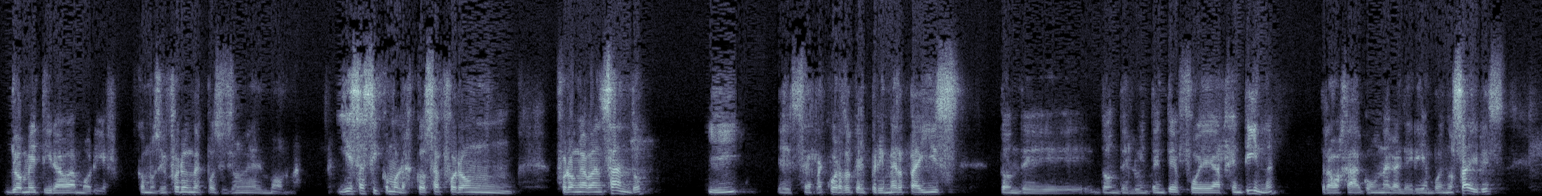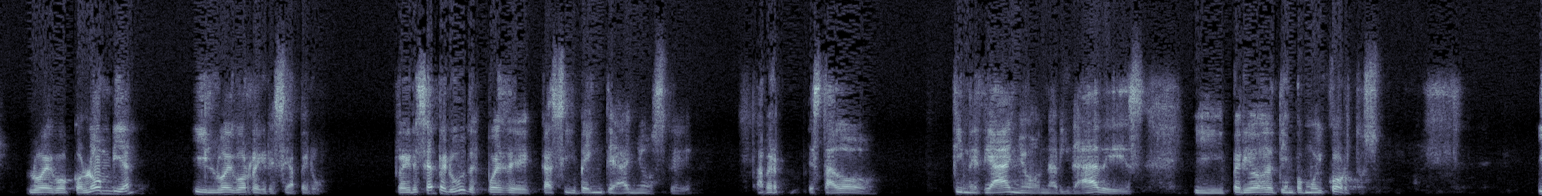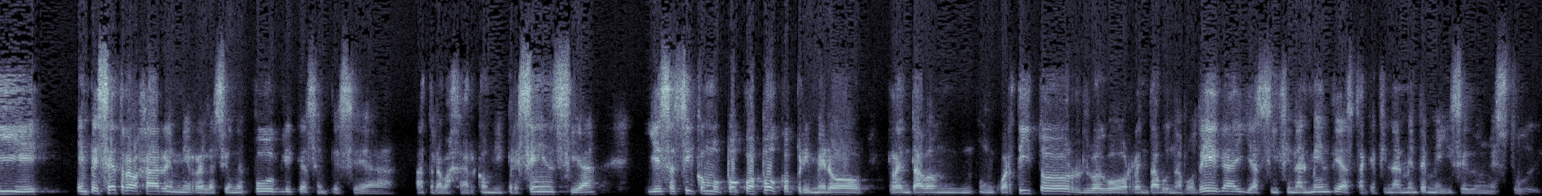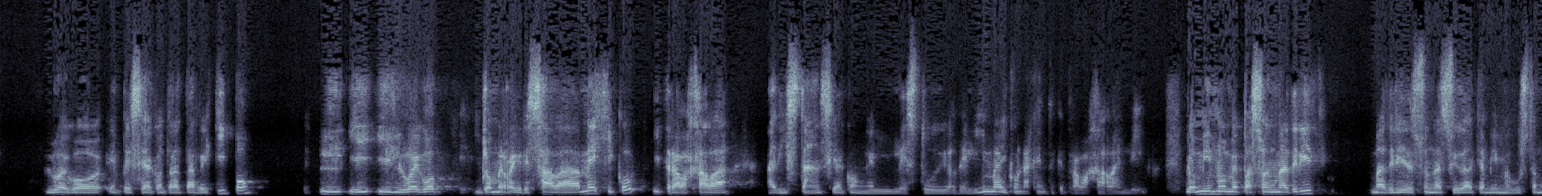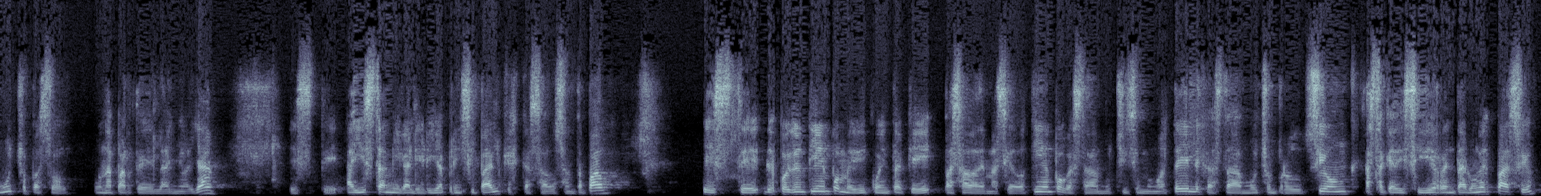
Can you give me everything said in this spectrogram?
yo me tiraba a morir, como si fuera una exposición en el MoMA. Y es así como las cosas fueron, fueron avanzando y se recuerdo que el primer país donde, donde lo intenté fue Argentina trabajaba con una galería en Buenos Aires, luego Colombia y luego regresé a Perú. regresé a Perú después de casi 20 años de haber estado fines de año, navidades y periodos de tiempo muy cortos. Y empecé a trabajar en mis relaciones públicas, empecé a, a trabajar con mi presencia y es así como poco a poco, primero rentaba un, cuartito, luego rentaba una bodega y así finalmente, hasta que finalmente me hice de un estudio. Luego empecé a contratar equipo y, y, luego yo me regresaba a México y trabajaba a distancia con el estudio de Lima y con la gente que trabajaba en Lima. Lo mismo me pasó en Madrid. Madrid es una ciudad que a mí me gusta mucho, pasó una parte del año allá. Este, ahí está mi galería principal, que es Casado Santa Pau. Este, después de un tiempo me di cuenta que pasaba demasiado tiempo, gastaba muchísimo en hoteles, gastaba mucho en producción, hasta que decidí rentar un espacio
